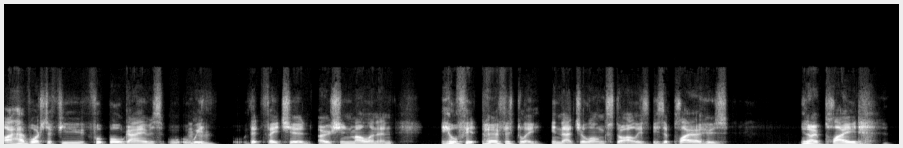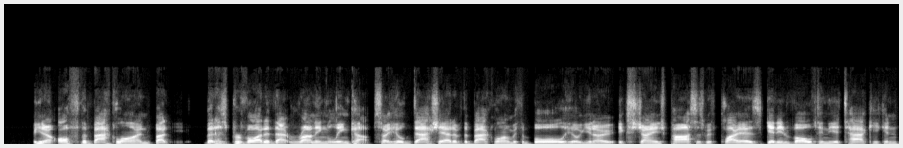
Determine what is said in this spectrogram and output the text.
I have watched a few football games w- with that featured Oisín Mullin, and he'll fit perfectly in that Geelong style. He's he's a player who's you know played you know off the back line, but that has provided that running link up. So he'll dash out of the back line with the ball. He'll, you know, exchange passes with players, get involved in the attack. He can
